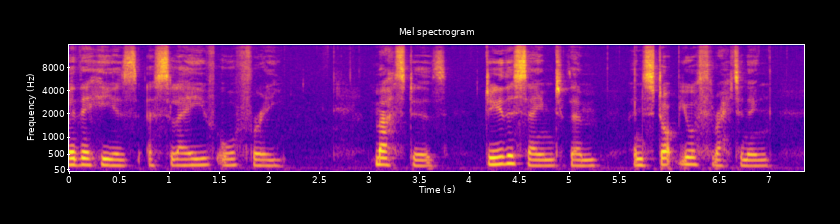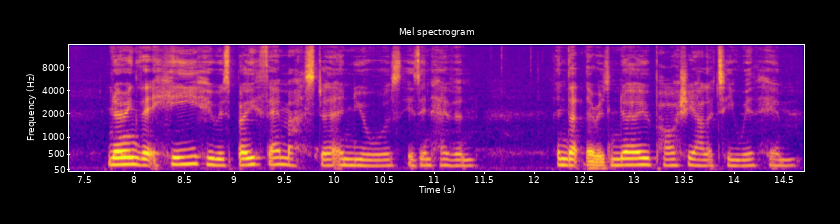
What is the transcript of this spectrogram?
whether he is a slave or free. Masters, do the same to them, and stop your threatening, knowing that he who is both their master and yours is in heaven, and that there is no partiality with him.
